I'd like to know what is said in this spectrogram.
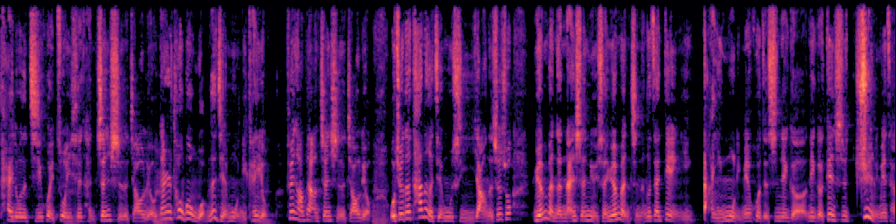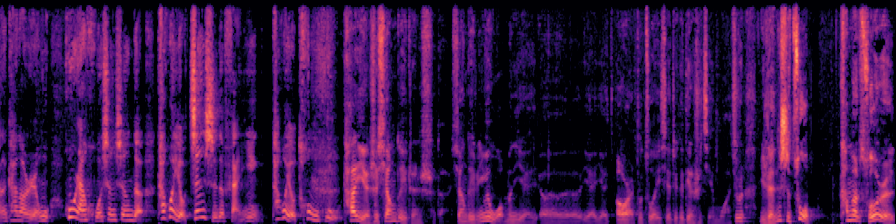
太多的机会做一些很真实的交流。但是透过我们的节目，你可以有非常非常真实的交流。我觉得他那个节目是一样的，就是说原本的男神女神，原本只能够在电影大荧幕里面或者是那个那个电视剧里面才能看到的人物，忽然活生生的，他会有真实的反应，他会有痛苦，他也是相对真实的，相对，因为我们也呃也也偶尔都做一些这个电视节目啊，就是人是做，他们所有人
